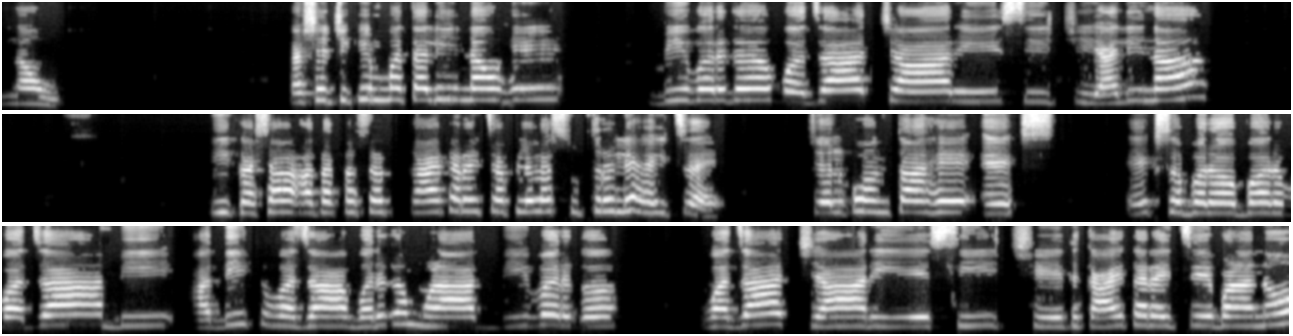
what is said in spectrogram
नऊ. कशाची किंमत आली? नऊ हे बी वर्ग वजा चार ए सी ची. आली ना? ती कशा आता कसं काय करायचं आपल्याला? सूत्र लिहायचं आहे चल कोणता आहे? एक्स एक्स बरोबर वजा बी अधिक वजा वर्ग मुळात बी वर्ग वजा चार ए सी छेद काय करायचे बाळानो?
